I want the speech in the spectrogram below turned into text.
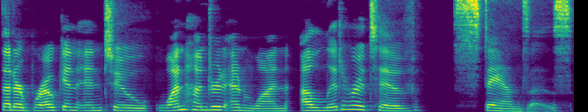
that are broken into 101 alliterative stanzas.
